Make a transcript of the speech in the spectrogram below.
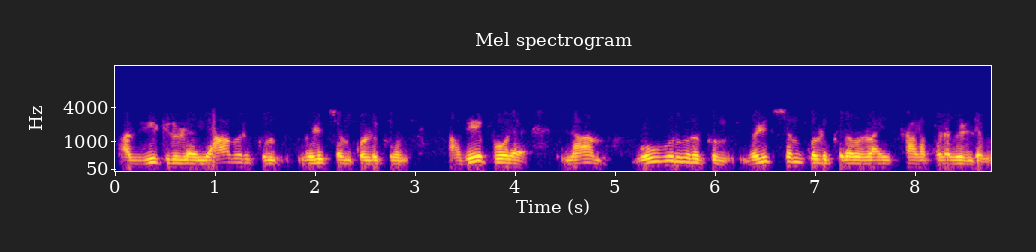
அது வீட்டில் உள்ள யாவருக்கும் வெளிச்சம் கொடுக்கும். அதே போல நாம் ஒவ்வொருவருக்கும் வெளிச்சம் கொடுக்கிறவர்களாய் காணப்பட வேண்டும்.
